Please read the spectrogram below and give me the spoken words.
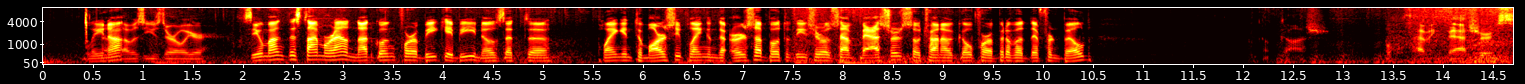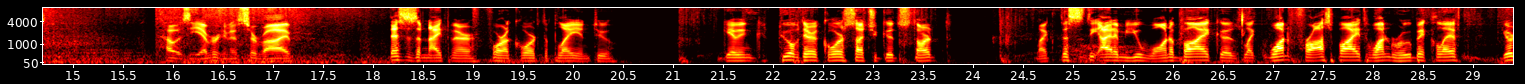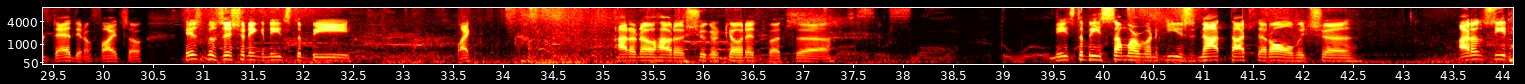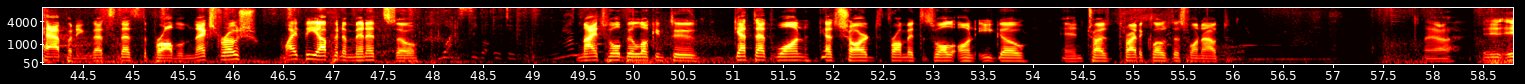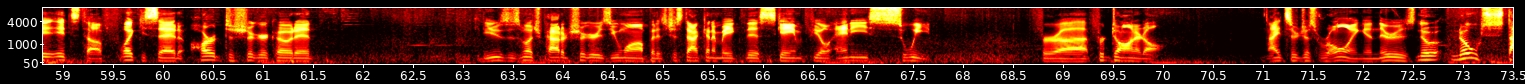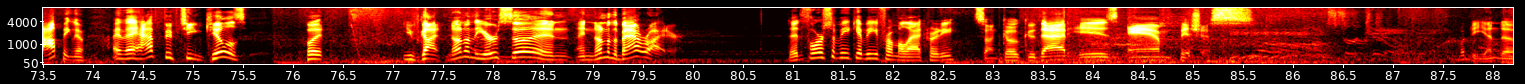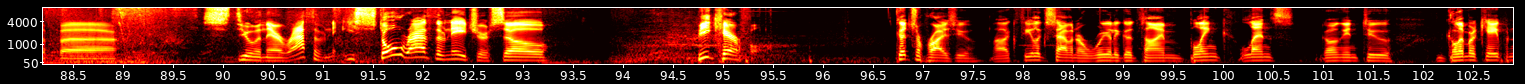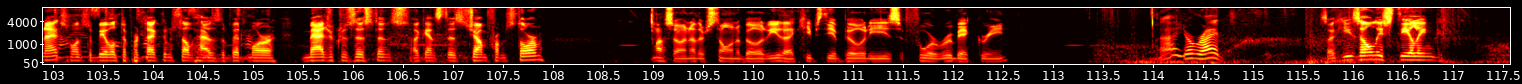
Lina. Yeah, that was used earlier. Siumang this time around, not going for a BKB. Knows that uh, playing into Marci, playing into Ursa, both of these heroes have bashers, so trying to go for a bit of a different build. Oh gosh. Both having bashers. How is he ever going to survive? This is a nightmare for a core to play into giving two of their cores such a good start. Like, this is the item you want to buy, because, like, one Frostbite, one Rubik Lift, you're dead in a fight, so his positioning needs to be, like, I don't know how to sugarcoat it, but uh, needs to be somewhere when he's not touched at all, which uh, I don't see it happening. That's that's the problem. Next Rosh might be up in a minute, so Knights will be looking to get that one, get shard from it as well on Ego, and try, try to close this one out. Yeah, it, it, it's tough. Like you said, hard to sugarcoat it. You can use as much powdered sugar as you want, but it's just not going to make this game feel any sweet for uh, for Dawn at all. Knights are just rolling, and there is no no stopping them. And they have 15 kills, but you've got none on the Ursa and, and none on the Batrider. Did force a BKB from Alacrity. Son Goku, that is ambitious. What did he end up uh, stealing there? Wrath of he stole Wrath of Nature, so be careful. Could surprise you. Like Felix having a really good time. Blink, Lens going into Glimmer Cape next. Wants to be able to protect himself. Has a bit more magic resistance against this jump from Storm. Also, another stolen ability that keeps the abilities for Rubik green. Ah, you're right. So he's only stealing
